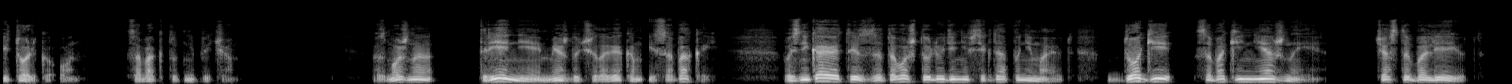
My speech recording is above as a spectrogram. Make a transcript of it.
И только он. Собака тут ни при чем. Возможно, трение между человеком и собакой возникает из-за того, что люди не всегда понимают. Доги — собаки нежные, часто болеют.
